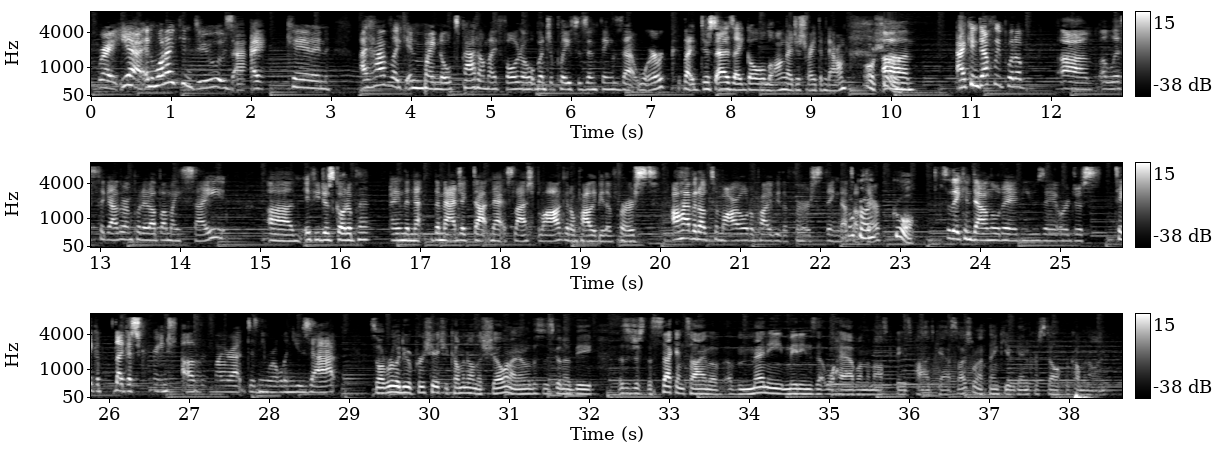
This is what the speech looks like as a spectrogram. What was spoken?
Right, yeah, and what I can do is I can I have like in my notes pad on my phone a whole bunch of places and things that work. Like just as I go along, I just write them down. Oh, sure. Um, I can definitely put up um, a list together and put it up on my site. Um, if you just go to the net, themagic.net slash blog, it'll probably be the first. I'll have it up tomorrow. It'll probably be the first thing that's up okay, there, cool. so they can download it and use it, or just take a like a screenshot of it while you're at Disney World and use that. So I really do appreciate you coming on the show, and I know this is going to be this is just the second time of, of many meetings that we'll have on the Mousecapades podcast. So I just want to thank you again, Christelle, for coming on.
